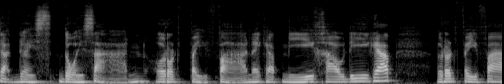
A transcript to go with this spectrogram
จะโดยโดยสารรถไฟฟ้านะครับ มีข่าวดีครับ รถไฟฟ้า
